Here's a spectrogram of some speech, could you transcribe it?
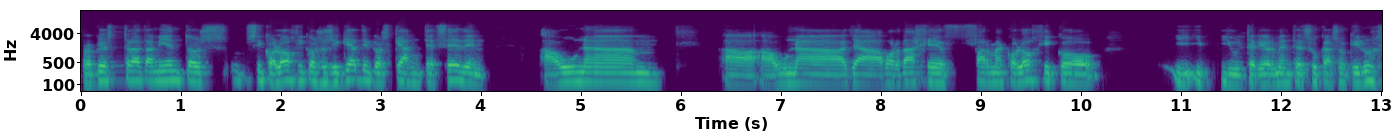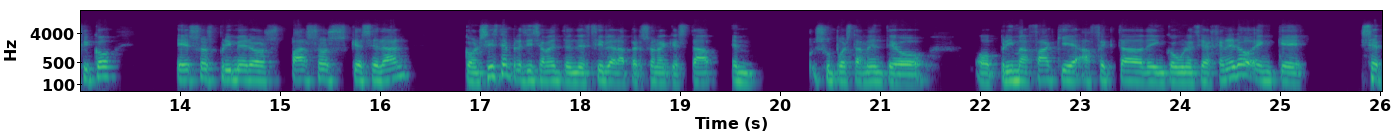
propios tratamientos psicológicos o psiquiátricos que anteceden a una, a, ya abordaje farmacológico y, ulteriormente en su caso quirúrgico, esos primeros pasos que se dan consisten precisamente en decirle a la persona que está supuestamente o, prima facie afectada de incongruencia de género en que se,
